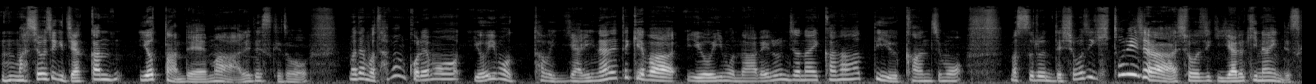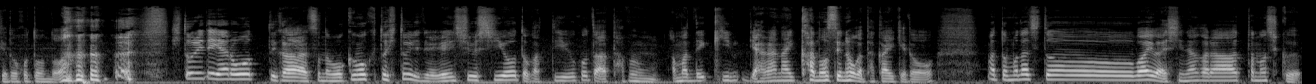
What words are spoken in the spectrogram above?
まあ正直若干酔ったんで、まああれですけど、まあでも多分これも酔いも多分やり慣れてけば酔いも慣れるんじゃないかなっていう感じも、まあ、するんで、正直一人じゃ正直やる気ないんですけど、ほとんど。一人でやろうっていうか、その黙々と一人で練習しようとかっていうことは多分あんまでき、やらない可能性の方が高いけど、まあ友達とワイワイしながら楽しく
